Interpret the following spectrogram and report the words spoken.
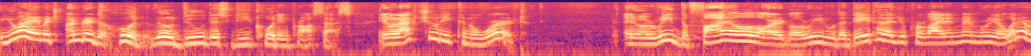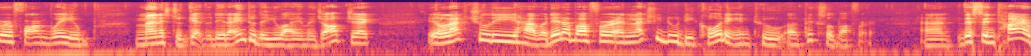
a UI image under the hood will do this decoding process. It will actually convert, it will read the file or it will read with the data that you provide in memory or whatever form way you manage to get the data into the UI image object it'll actually have a data buffer and it'll actually do decoding into a pixel buffer. And this entire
